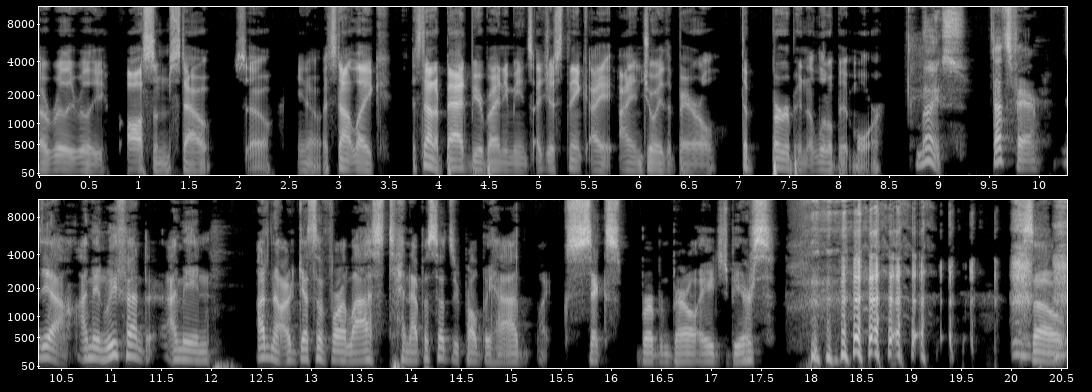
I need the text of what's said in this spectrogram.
a really really awesome stout. So you know, it's not like it's not a bad beer by any means. I just think I I enjoy the barrel the bourbon a little bit more. Nice. That's fair. Yeah. I mean, we've had, I mean, I don't know. I guess of our last 10 episodes, we probably had like six bourbon barrel aged beers. So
